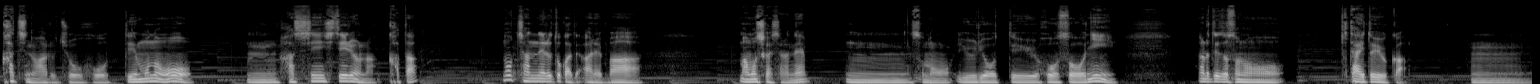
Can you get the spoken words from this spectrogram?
価値のある情報っていうものを、うん、発信しているような方のチャンネルとかであれば、まあ、もしかしたらねうんその有料っていう放送にある程度その期待というかうん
